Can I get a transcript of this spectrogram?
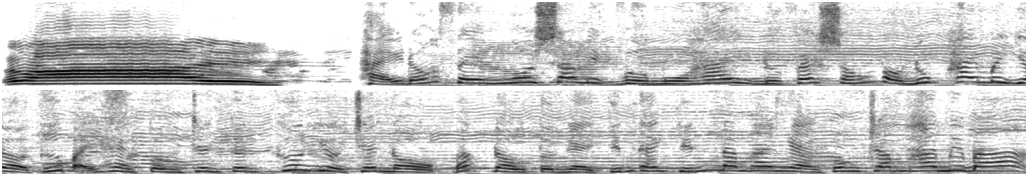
bye bye. Hãy đón xem Ngôi sao miệt vườn mùa 2 được phát sóng vào lúc 20 giờ thứ bảy hàng tuần trên kênh Khương Dừa Channel bắt đầu từ ngày 9 tháng 9 năm 2023.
